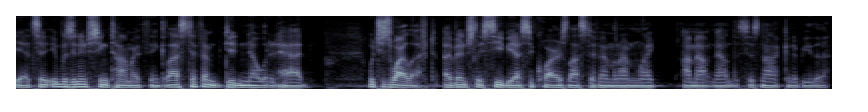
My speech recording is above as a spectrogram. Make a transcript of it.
yeah, it's a, it was an interesting time. I think Last FM didn't know what it had, which is why I left. Eventually, CBS acquires Last FM, and I'm like, I'm out now. This is not going to be the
